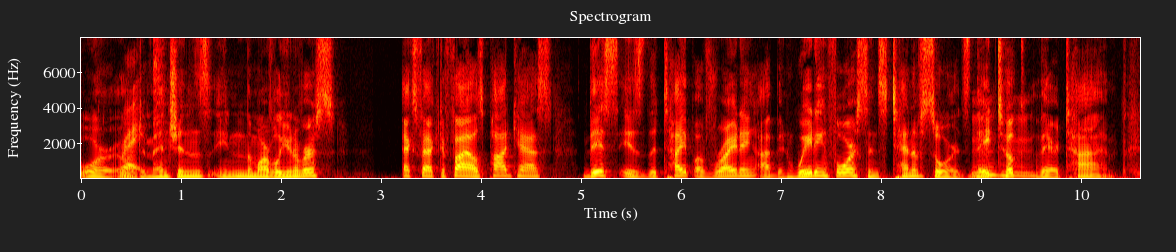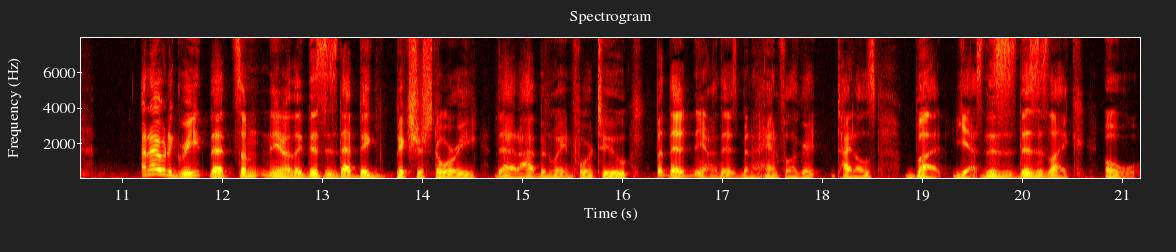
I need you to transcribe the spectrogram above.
or, or Right. dimensions in the Marvel universe. X Factor Files podcast. This is the type of writing I've been waiting for since Ten of Swords. They took mm-hmm. their time and I would agree that some, you know, like this is that big picture story that I've been waiting for too. But that, you know, there's been a handful of great titles. But yes, this is this is like, oh,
